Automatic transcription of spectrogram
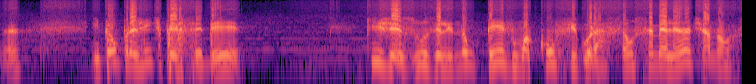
né? Então, para a gente perceber que Jesus ele não teve uma configuração semelhante a nós.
